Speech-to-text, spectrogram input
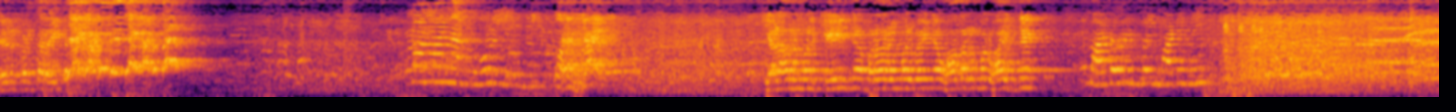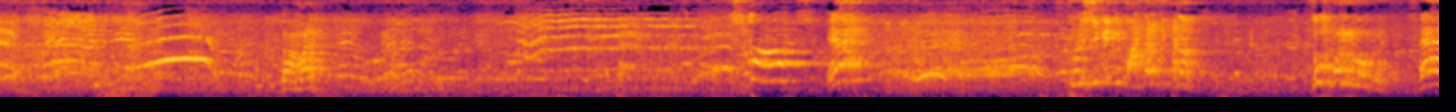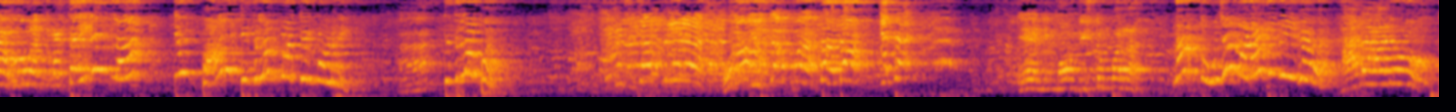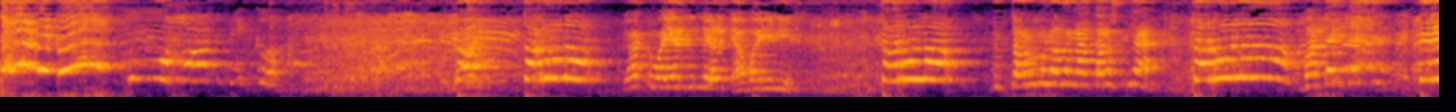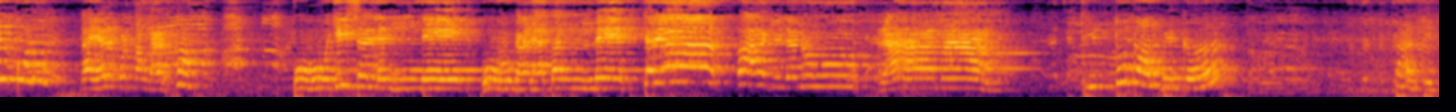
ಏನು ಕೊಡ್ತಾರ ಕೇಳಾರ ಮೇಲೆ ಕೇಳಿದ್ನೆ ಬರೋರ ಮೇಲೆ ಬೈನೆ ಹೋಗೋರ ಮೇಲೆ ಹೋಯ್ತನೆ ಮಾಡೋರ ಮೇಲೆ ಮಾಡೀನಿ. ಮಾಡ ಏ! ನಿಮ್ಮ ಕಟ್ಟಿ ಮಾತಾಡ್ತಿದ್ದಾನ ವಯಸ್ಸಿಂದ ತರೋಲ ತರುಮುಲ್ಲ ಅಂದ್ರೆ ನಾ ತರಿಸ್ತೀನ. ತರೋಲ ಬರ್ತೈತೆ. ತೇಳ್ಕೊಡು. ನಾ ಹೇಳ್ಕೊಡ್ತಂಗ ಪೂಜಿಸಲೆಂದೇ ಹೂಗಳ ತಂದೆ. ತೆರೆಯ ಬಾಗಿಲನು ರಾಮ. ತಿಂದು ತಾಳ್ಬೇಕ ತಾಳ್ತಿ.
